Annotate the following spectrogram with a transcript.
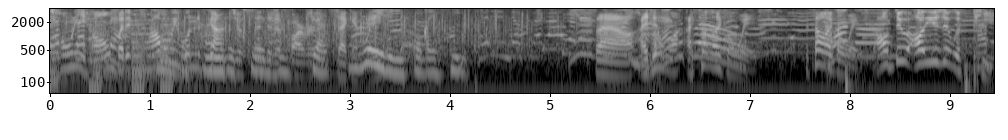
Tony home, but it probably wouldn't have gotten of Jocinda kid to who's farther than second base. waiting for the heat. So I didn't want. I felt like a waste. It felt like a waste. I'll do. I'll use it with Pete.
